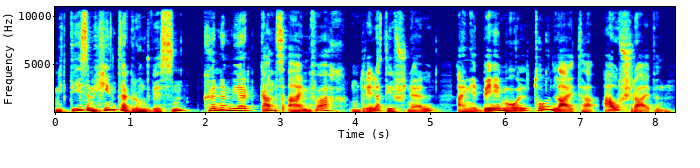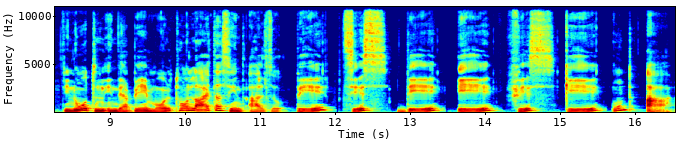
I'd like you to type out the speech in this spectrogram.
Mit diesem Hintergrundwissen können wir ganz einfach und relativ schnell eine B-Moll-Tonleiter aufschreiben. Die Noten in der B-Moll-Tonleiter sind also B, Cis, D, E, Fis, G und A.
